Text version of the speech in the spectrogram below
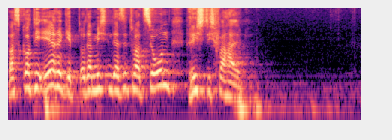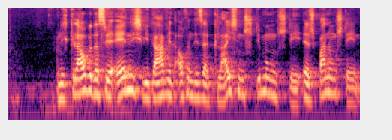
was Gott die Ehre gibt oder mich in der Situation richtig verhalten? Und ich glaube, dass wir ähnlich wie David auch in dieser gleichen Stimmung ste äh, Spannung stehen.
